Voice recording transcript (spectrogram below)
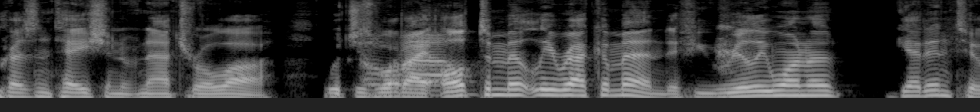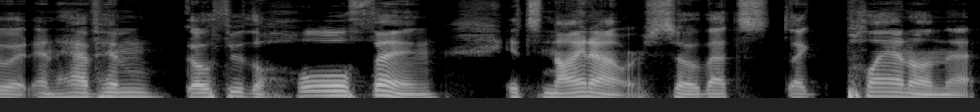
presentation of natural law which is Oh, what I ultimately recommend if you really want to get into it and have him go through the whole thing. It's nine hours, so that's like plan on that.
